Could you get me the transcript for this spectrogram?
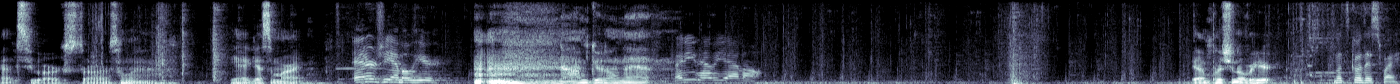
got two arc stars. Hold on. Yeah, I guess I'm alright. Energy ammo here. No, I'm good on that. I need heavy ammo. Yeah, I'm pushing over here. Let's go this way.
